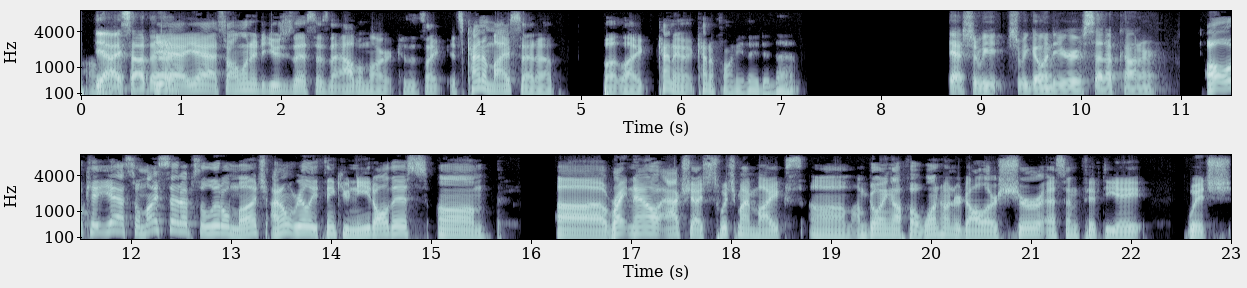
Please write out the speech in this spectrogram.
probably- Yeah, I saw that. yeah, yeah. So I wanted to use this as the album art because it's like it's kind of my setup, but like kind of kind of funny they did that. Yeah, should we should we go into your setup, Connor? Oh, okay, yeah. So my setup's a little much. I don't really think you need all this. Um, uh, right now, actually, I switched my mics. Um, I'm going off a $100 Shure SM58, which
